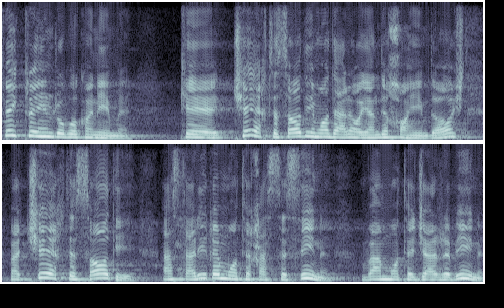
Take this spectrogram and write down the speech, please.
فکر این رو بکنیم که چه اقتصادی ما در آینده خواهیم داشت و چه اقتصادی از طریق متخصصین و متجربین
